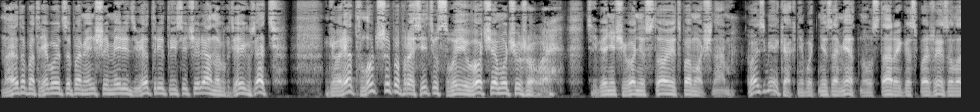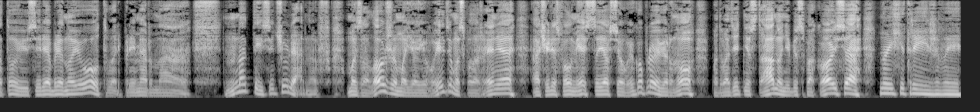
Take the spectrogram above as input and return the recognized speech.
На это потребуется по меньшей мере две-три тысячи лянов. Где их взять? Говорят, лучше попросить у своего, чем у чужого. Тебе ничего не стоит помочь нам. Возьми как-нибудь незаметно у старой госпожи золотую и серебряную утварь, примерно на тысячу лянов. Мы заложим ее и выйдем из положения, а через полмесяца я все выкуплю и верну. Подводить не стану, не беспокойся. — Ну и хитрые же вы,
